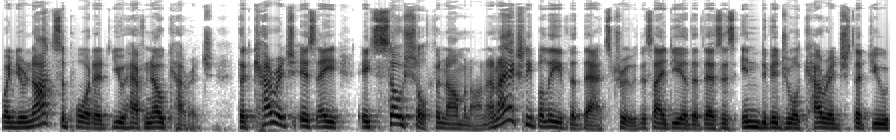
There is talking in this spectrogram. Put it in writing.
When you're not supported, you have no courage. That courage is a, a social phenomenon, and I actually believe that that's true. This idea that there's this individual courage that you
